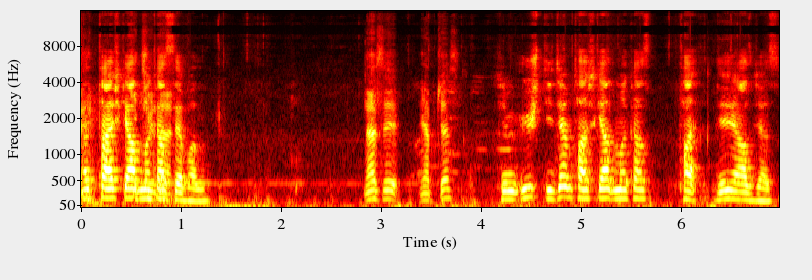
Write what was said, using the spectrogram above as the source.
Hadi taş kağıt Hiç makas güzel. yapalım. Nasıl yapacağız? Şimdi 3 diyeceğim taş kağıt makas ta- diye yazacağız.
